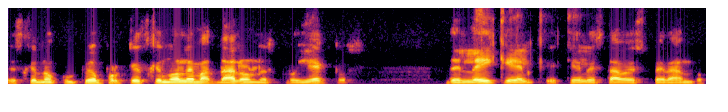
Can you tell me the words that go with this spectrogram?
es que no cumplió porque es que no le mandaron los proyectos de ley que él, que él estaba esperando.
